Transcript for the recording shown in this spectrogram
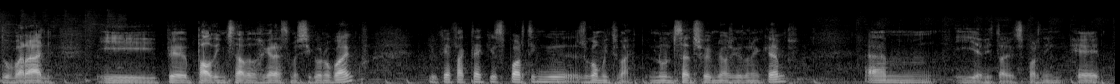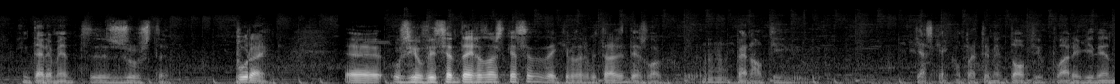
do baralho e Paulinho estava de regresso, mas ficou no banco. E o que é facto é que o Sporting eh, jogou muito bem. Nuno Santos foi o melhor jogador em campo um, e a vitória do Sporting é inteiramente justa. Porém, uh, o Gil Vicente tem razões de queixa da equipa de arbitragem, desde logo. Uhum. Penalti que acho que é completamente óbvio, claro, evidente,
